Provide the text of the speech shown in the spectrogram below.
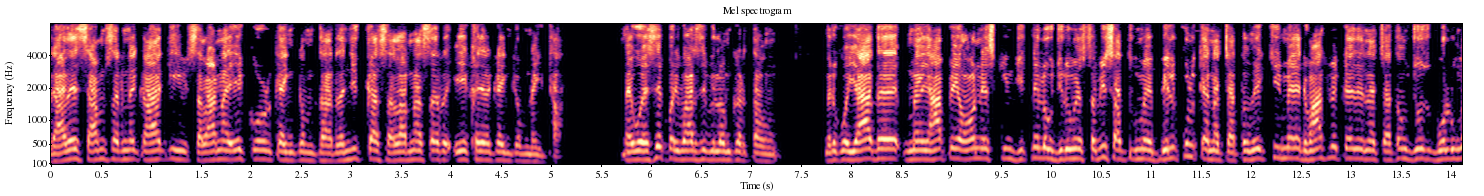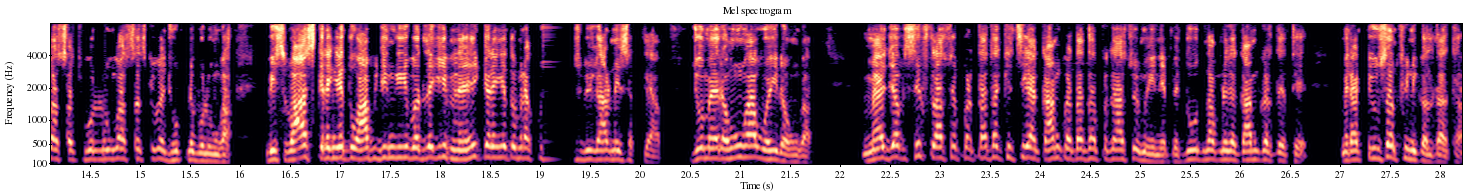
राधे श्याम सर ने कहा कि सालाना एक करोड़ का इनकम था। रंजीत का सालाना सर एक हज़ार का इनकम नहीं था। मैं वैसे परिवार से बिलोंग करता हूँ। मेरे को याद है, मैं यहाँ पे ऑन स्क्रीन जितने लोग जुड़े हुए सभी साथियों मैं बिल्कुल कहना चाहता हूँ। एक चीज़ मैं एडवांस में कह देना चाहता हूँ, जो बोलूँगा, सच बोलूँगा, सच के झूठ नहीं बोलूँगा। विश्वास करेंगे तो आपकी ज़िंदगी बदलेगी, नहीं करेंगे तो मेरा कुछ बिगाड़ नहीं सकते आप। जो मैं रहूँगा, वही रहूँगा। मैं जब सिक्स क्लास में पढ़ता था, किसी का काम करता था पचासवें महीने पे, दूध नापने का काम करते थे, मेरा ट्यूशन फ़ी निकलता था।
